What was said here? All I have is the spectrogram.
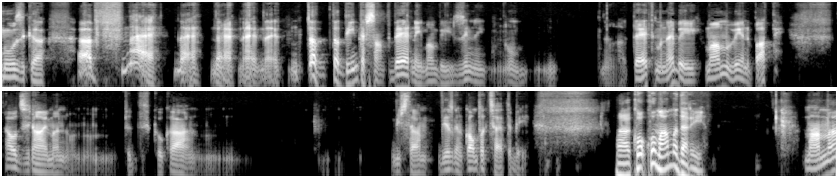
mūzikā. Uh, Nē, nē, nē, nē, nē. Tad, tad interesanti bērnība man bija, zini, nu, tēta man nebija, mamma viena pati audzināja man, un, un tad kaut kā viss tā diezgan komplicēta bija. Ko, ko mamma darīja? Mamma,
